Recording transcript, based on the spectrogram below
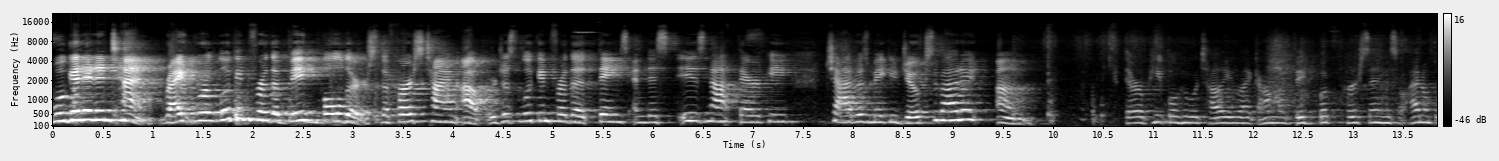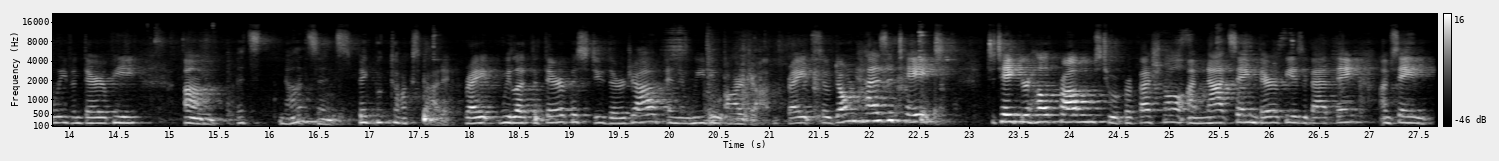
We'll get it in 10, right? We're looking for the big boulders the first time out. We're just looking for the things, and this is not therapy. Chad was making jokes about it. Um, there are people who will tell you, like, I'm a big book person, so I don't believe in therapy. Um, it's nonsense. Big Book talks about it, right? We let the therapists do their job and then we do our job, right? So don't hesitate to take your health problems to a professional. I'm not saying therapy is a bad thing. I'm saying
